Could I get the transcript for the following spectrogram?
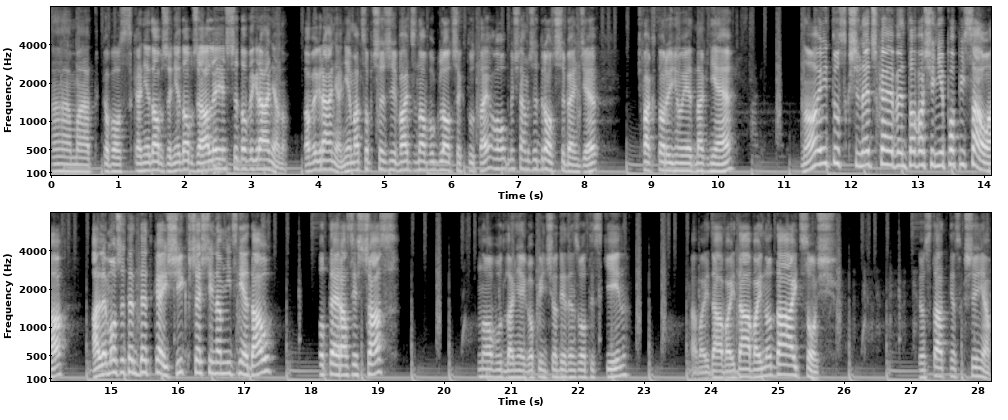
A matko boska, niedobrze, niedobrze, ale jeszcze do wygrania, no. Do wygrania, nie ma co przeżywać, znowu gloczek tutaj. O, myślałem, że droższy będzie. Faktoryniu jednak nie. No i tu skrzyneczka eventowa się nie popisała, ale może ten dead case'ik wcześniej nam nic nie dał. To teraz jest czas. Znowu dla niego 51 zł skin. Dawaj, dawaj, dawaj, no daj coś. I ostatnia skrzynia.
